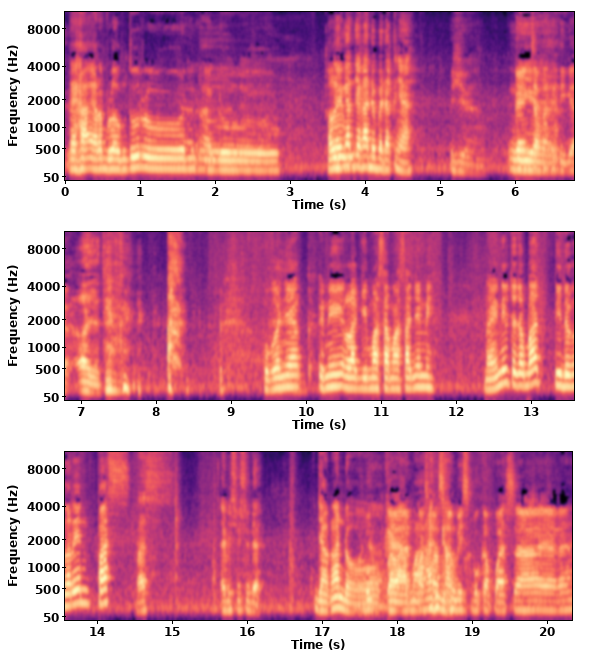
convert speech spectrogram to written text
THR belum turun. Aduh. Kalau yang Ingat yang ada bedaknya. Iya. Enggak yang Iya. tiga. Oh iya. pokoknya ini lagi masa-masanya nih. Nah, ini cocok banget didengerin pas Pas habis wisuda. jangan dong. Bukan kelamaan pas-pas dong. habis buka puasa ya kan.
